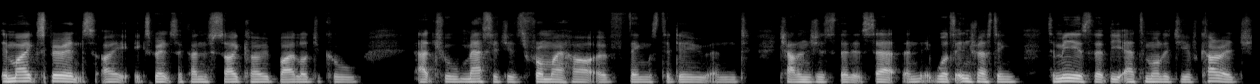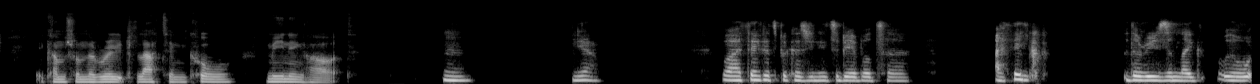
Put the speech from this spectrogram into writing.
in my experience, I experienced a kind of psycho biological actual messages from my heart of things to do and challenges that it set. And what's interesting to me is that the etymology of courage it comes from the root Latin cor, meaning heart. Mm. Yeah. Well, I think it's because you need to be able to. I think the reason, like, I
